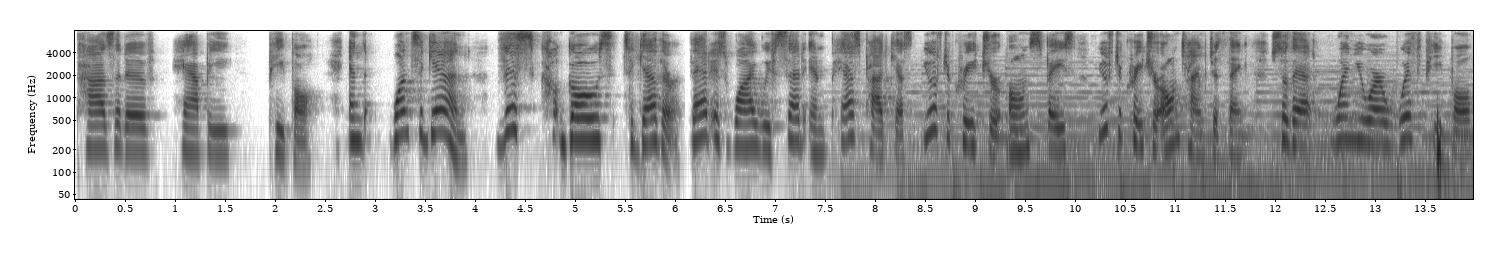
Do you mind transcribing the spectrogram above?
positive, happy people. And once again, this goes together. That is why we've said in past podcasts, you have to create your own space. You have to create your own time to think so that when you are with people,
